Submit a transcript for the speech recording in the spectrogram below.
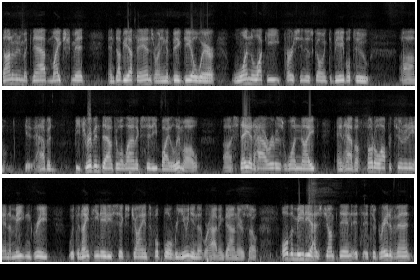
Donovan McNabb, Mike Schmidt, and WFAN's running a big deal where one lucky person is going to be able to um, get, have it be driven down to Atlantic City by limo, uh, stay at Harrah's one night, and have a photo opportunity and a meet and greet with the 1986 Giants football reunion that we're having down there. So all the media has jumped in. It's it's a great event,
